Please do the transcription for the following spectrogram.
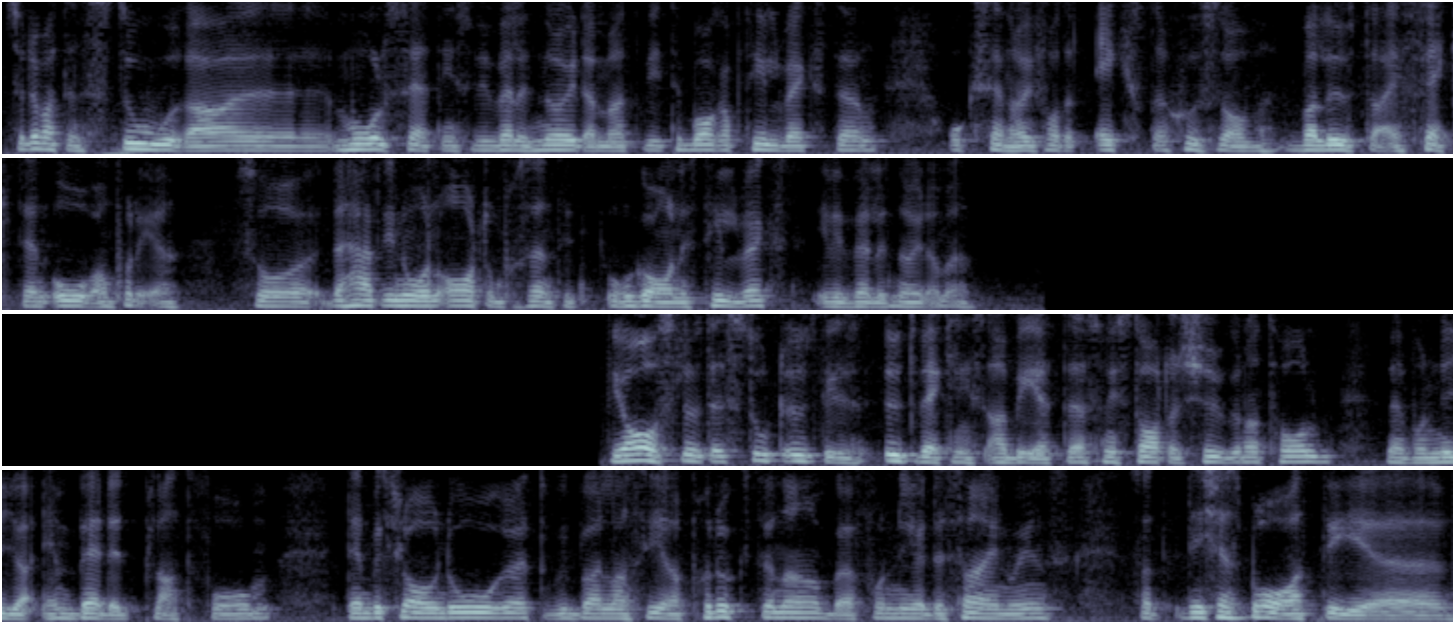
Så det har varit den stora eh, målsättningen som vi är väldigt nöjda med att vi är tillbaka på tillväxten och sen har vi fått en extra skjuts av valutaeffekten ovanpå det. Så det här att vi når en 18% organisk tillväxt är vi väldigt nöjda med. Vi har avslutat ett stort utvecklingsarbete som vi startade 2012 med vår nya Embedded-plattform. Den blir klar under året och vi börjar lansera produkterna, och börjar få nya design wins. Så det känns bra att det eh,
